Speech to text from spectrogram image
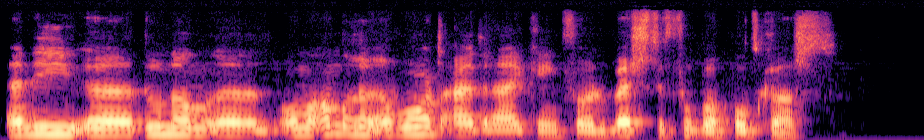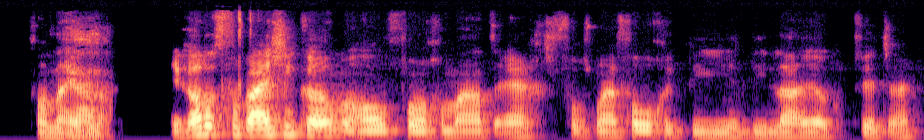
En die eh, doen dan eh, onder andere een award-uitreiking voor de beste voetbalpodcast van Ja. Nederland. Ik had het voorbij zien komen al vorige maand ergens. Volgens mij volg ik die, die lui ook op Twitter.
